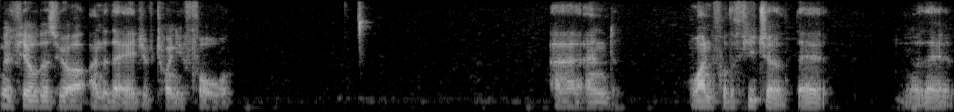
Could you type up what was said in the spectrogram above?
midfielders who are under the age of 24 uh, and one for the future. They're, you know, they're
